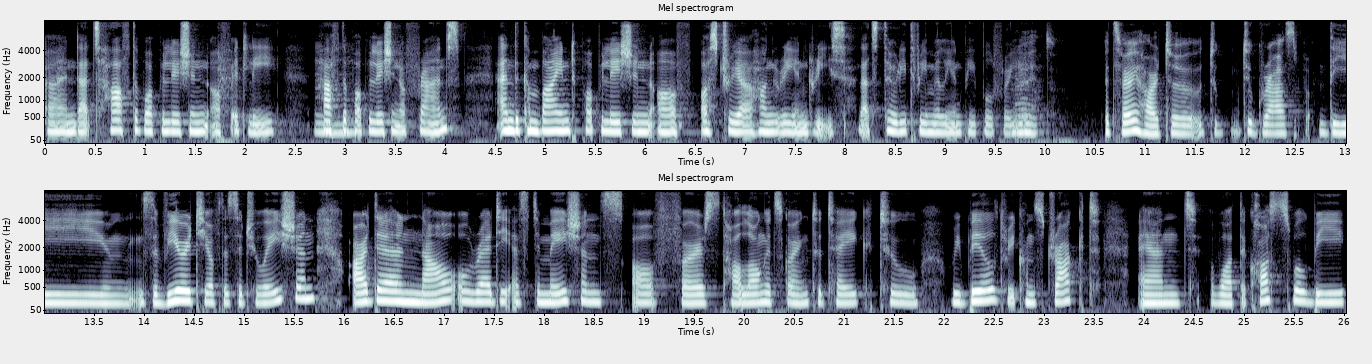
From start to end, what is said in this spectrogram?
and that's half the population of Italy, mm-hmm. half the mm-hmm. population of France, and the combined population of Austria, Hungary, and Greece. That's 33 million people for Europe. Right it's very hard to, to, to grasp the um, severity of the situation. Are there now already estimations of first how long it's going to take to rebuild, reconstruct, and what the costs will be,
